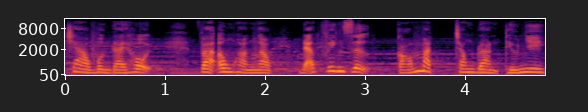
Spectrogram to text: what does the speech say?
chào mừng đại hội và ông Hoàng Ngọc đã vinh dự có mặt trong đoàn thiếu nhi.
